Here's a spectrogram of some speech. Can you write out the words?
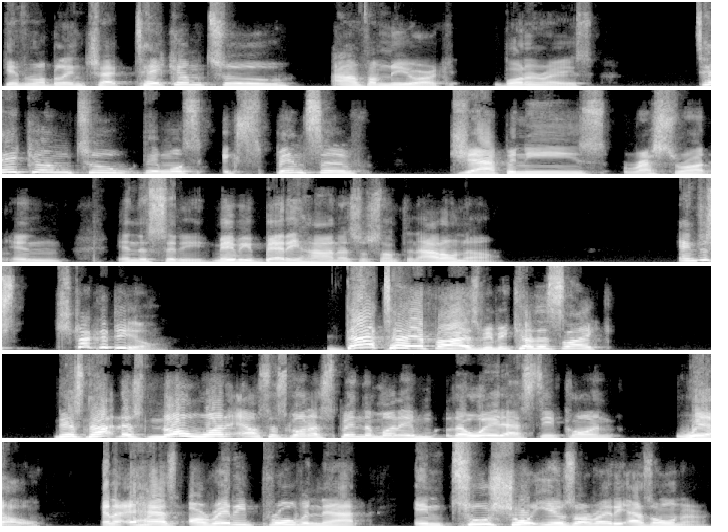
Give him a blank check. Take him to I'm from New York, born and raised. Take him to the most expensive Japanese restaurant in in the city, maybe Benihana's or something. I don't know. And just struck a deal. That terrifies me because it's like there's not there's no one else that's going to spend the money the way that Steve Cohen will, and it has already proven that in two short years already as owner,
